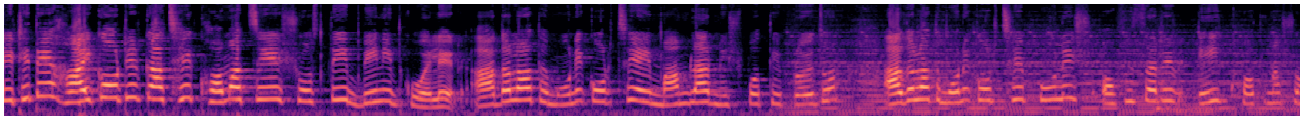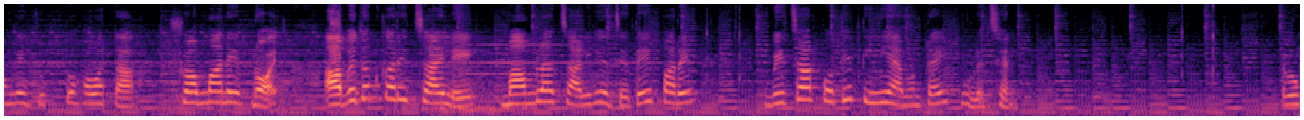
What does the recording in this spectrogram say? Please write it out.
চিঠিতে হাইকোর্টের কাছে ক্ষমা চেয়ে স্বস্তি বিনীত গোয়েলের। আদালত মনে করছে এই মামলার নিষ্পত্তি প্রয়োজন। আদালত মনে করছে পুলিশ অফিসারের এই ঘটনার সঙ্গে যুক্ত হওয়াটা সম্মানের নয়। আবেদনকারী চাইলে মামলা চালিয়ে যেতেই পারেন। বিচারপতি তিনি এমনটাই বলেছেন। এবং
